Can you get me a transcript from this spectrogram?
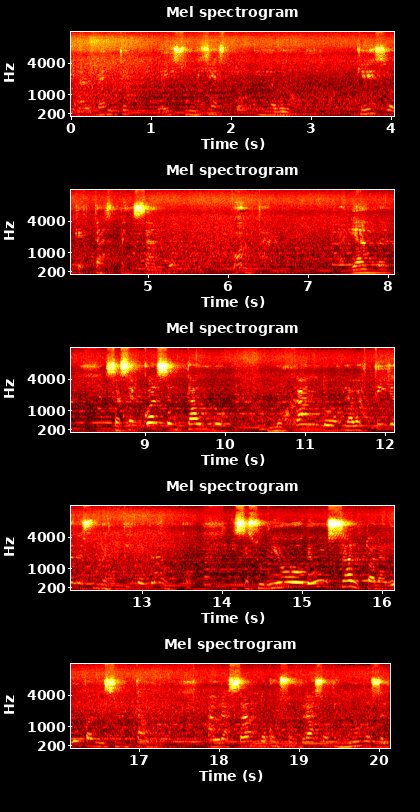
Finalmente le hizo un gesto y le habló. ¿Qué es lo que estás pensando? Monta. Ariadna se acercó al centauro mojando la bastilla de su vestido blanco y se subió de un salto a la grupa del centauro abrazando con sus brazos desnudos el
